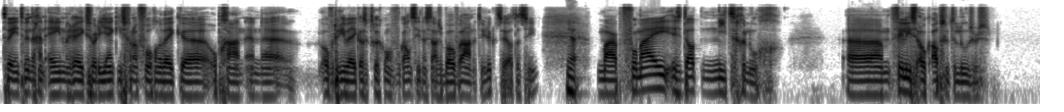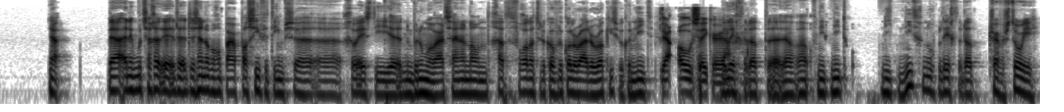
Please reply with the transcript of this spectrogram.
22 en 1 reeks waar de Yankees vanaf volgende week uh, opgaan. En uh, over drie weken als ik terugkom van vakantie, dan staan ze bovenaan natuurlijk. Dat zul je altijd zien. Ja. Maar voor mij is dat niet genoeg. Um, Phillies ook absolute losers. Ja. Ja, en ik moet zeggen, eh, er zijn ook nog een paar passieve teams geweest die benoemen waard zijn. En dan gaat het vooral natuurlijk over de Colorado Rockies. We kunnen niet ja, oh, zeker, belichten ja. dat, of niet, niet, niet, niet genoeg belichten dat Trevor Story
